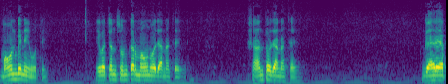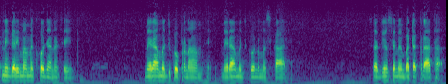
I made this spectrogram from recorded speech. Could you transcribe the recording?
मौन भी नहीं होते। ये वचन सुनकर मौन हो जाना चाहिए। शांत हो जाना चाहिए। गहरे अपनी गरिमा में खो जाना चाहिए। मेरा मुझको प्रणाम है, मेरा मुझको नमस्कार है। सदियों से मैं भटक रहा था।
